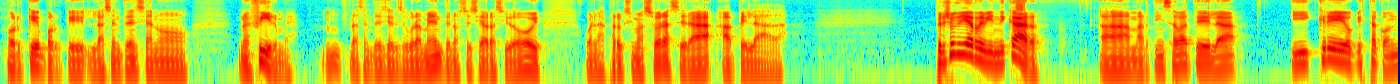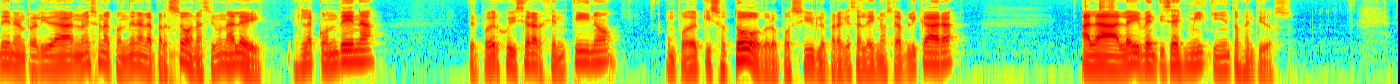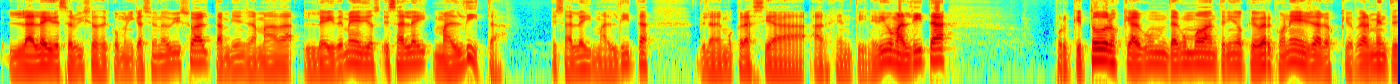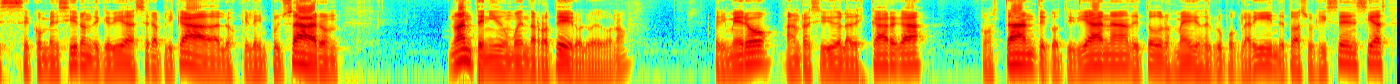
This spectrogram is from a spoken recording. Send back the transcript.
¿Por qué? Porque la sentencia no, es firme. Una sentencia que seguramente, no sé si habrá sido hoy o en las próximas horas, será apelada. Pero yo quería reivindicar a Martín Sabatella y creo que esta condena en realidad no es una condena a la persona, sino una ley. Es la condena del Poder Judicial argentino, un poder que hizo todo lo posible para que esa ley no se aplicara, a la ley 26.522 la ley de servicios de comunicación audiovisual, también llamada ley de medios, esa ley maldita, esa ley maldita de la democracia argentina. Y digo maldita porque todos los que algún, de algún modo han tenido que ver con ella, los que realmente se convencieron de que debía ser aplicada, los que la impulsaron, no han tenido un buen derrotero luego, ¿no? Primero han recibido la descarga constante, cotidiana, de todos los medios del Grupo Clarín, de todas sus licencias,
